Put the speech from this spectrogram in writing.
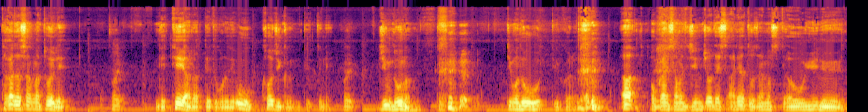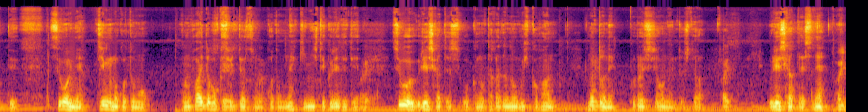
高田さんがトイレはい、で手洗ってるところで「おう川地君」って言ってねはい、「ジムどうなの?」って「今どう?」って言うから「あおかげさまで順調です。ありがとうございます」って「あおいいね」って。すごいね。ジムのこともこのファイトボックスフィットネスのこともね気にしてくれててはい。すごい嬉しかったです。僕も高田信彦ファン。元ねプロレス少年としてははい、嬉しかったですね。はい、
